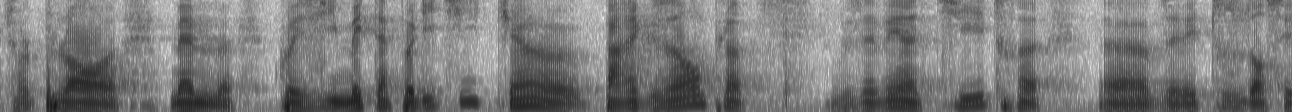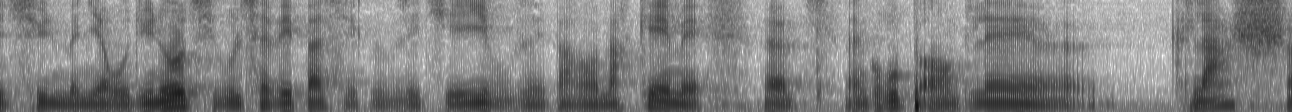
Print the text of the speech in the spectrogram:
sur le plan euh, même quasi métapolitique. Hein. Par exemple, vous avez un titre, euh, vous avez tous dansé dessus d'une manière ou d'une autre. Si vous ne le savez pas, c'est que vous étiez ivre, vous n'avez pas remarqué, mais un groupe anglais Clash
